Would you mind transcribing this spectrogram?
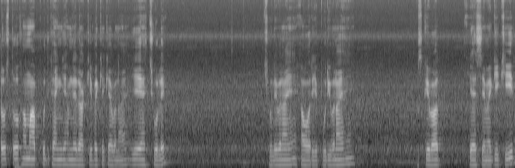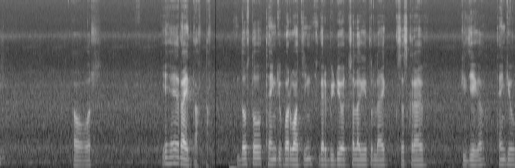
दोस्तों, हम आपको दिखाएँगे हमने राखी पे क्या क्या बनाया है। ये हैं छोले। छोले बनाए हैं और ये पूरी बनाए हैं। उसके बाद यह सेवई की खीर और ये है रायता दोस्तों थैंक यू फॉर वाचिंग अगर वीडियो अच्छा लगे तो लाइक सब्सक्राइब कीजिएगा। Thank you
